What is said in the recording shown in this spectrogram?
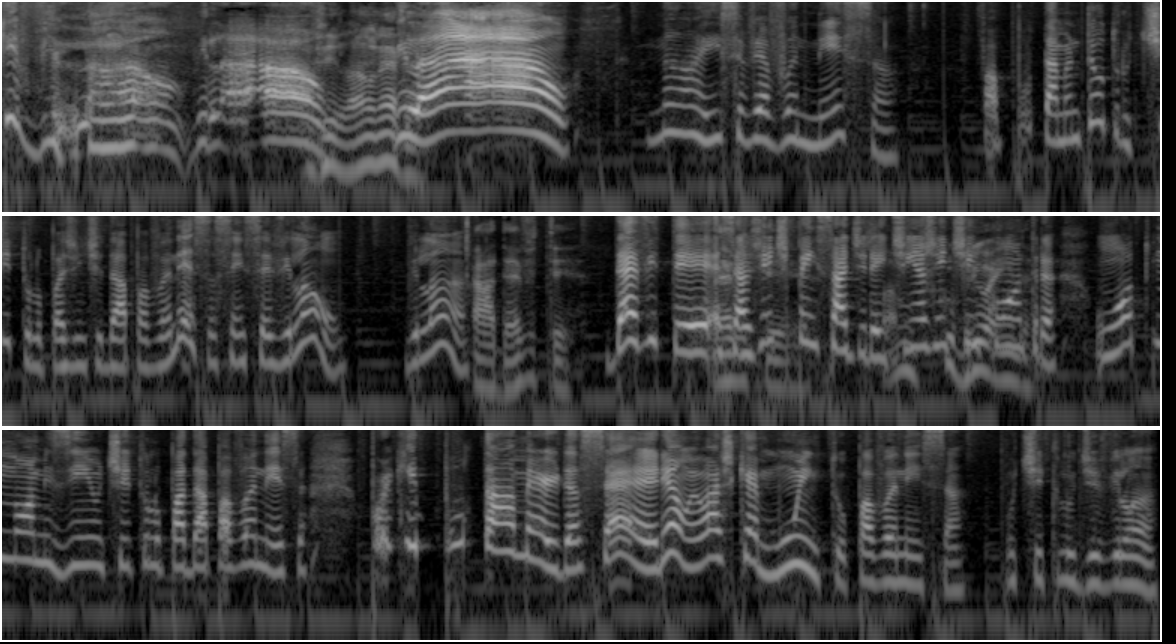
Que vilão! Vilão! Vilão, né? Vilão! Não, aí você vê a Vanessa. Fala, puta, mas não tem outro título pra gente dar pra Vanessa sem ser vilão? Vilã? Ah, deve ter. Deve ter. Deve Se a ter. gente pensar direitinho, a gente descobriu ainda. encontra um outro nomezinho, um título pra dar pra Vanessa. Porque, puta merda, sério, eu acho que é muito pra Vanessa o título de vilã.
